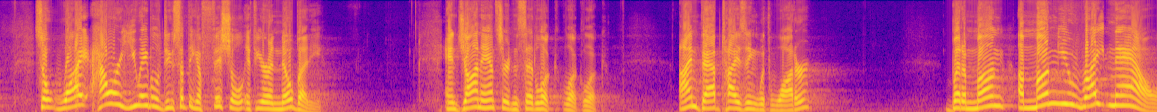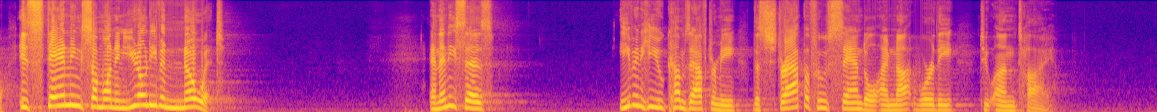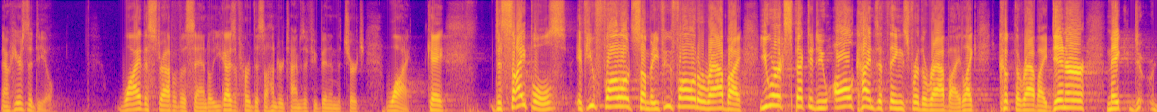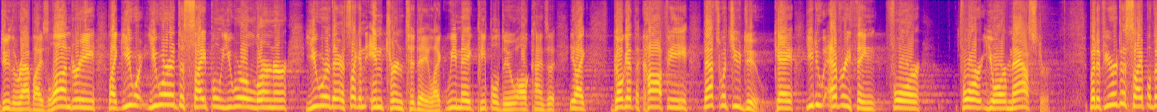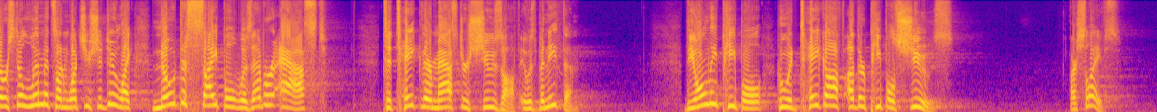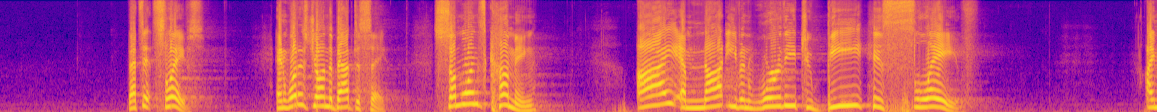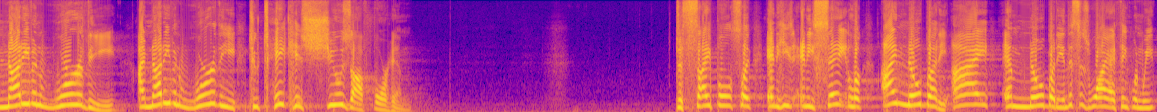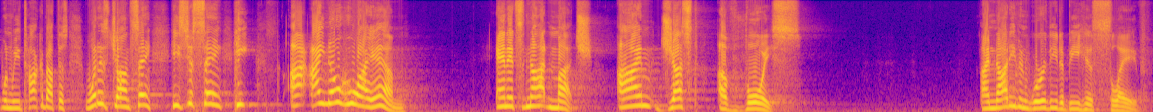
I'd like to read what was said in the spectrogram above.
so, why, how are you able to do something official if you're a nobody? And John answered and said, Look, look, look. I'm baptizing with water, but among, among you right now is standing someone and you don't even know it. And then he says, Even he who comes after me, the strap of whose sandal I'm not worthy to untie. Now, here's the deal why the strap of a sandal? You guys have heard this a hundred times if you've been in the church. Why? Okay. Disciples, if you followed somebody, if you followed a rabbi, you were expected to do all kinds of things for the rabbi, like cook the rabbi dinner, make do the rabbi's laundry. Like you were you were a disciple, you were a learner, you were there. It's like an intern today. Like we make people do all kinds of you like go get the coffee. That's what you do. Okay, you do everything for for your master. But if you're a disciple, there were still limits on what you should do. Like, no disciple was ever asked to take their master's shoes off, it was beneath them. The only people who would take off other people's shoes are slaves. That's it, slaves. And what does John the Baptist say? Someone's coming. I am not even worthy to be his slave. I'm not even worthy, I'm not even worthy to take his shoes off for him. Disciple, slave, and he's and he's saying, look, I'm nobody. I am nobody. And this is why I think when we when we talk about this, what is John saying? He's just saying, he I, I know who I am, and it's not much. I'm just a voice. I'm not even worthy to be his slave.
